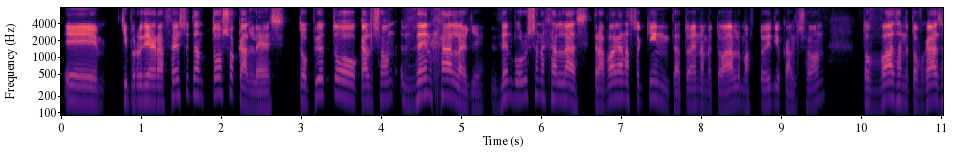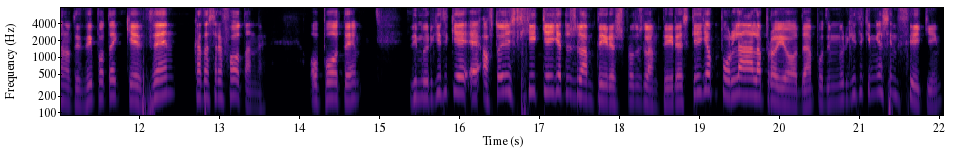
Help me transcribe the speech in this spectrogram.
Ε, και οι προδιαγραφές του ήταν τόσο καλές, το οποίο το καλσόν δεν χάλαγε. Δεν μπορούσε να χαλάσει. Τραβάγαν αυτοκίνητα το ένα με το άλλο, με αυτό το ίδιο καλσόν. Το βάζανε, το βγάζανε, οτιδήποτε και δεν καταστρεφότανε. Οπότε δημιουργήθηκε, ε, αυτό ισχύει και για τους λαμπτήρες, τους πρώτους λαμπτήρες και για πολλά άλλα προϊόντα που δημιουργήθηκε μια συνθήκη.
